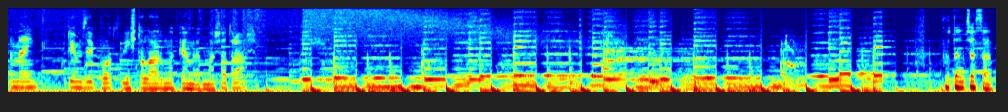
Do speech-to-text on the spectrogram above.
Também temos a hipótese de instalar uma câmera de marcha atrás portanto já sabe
